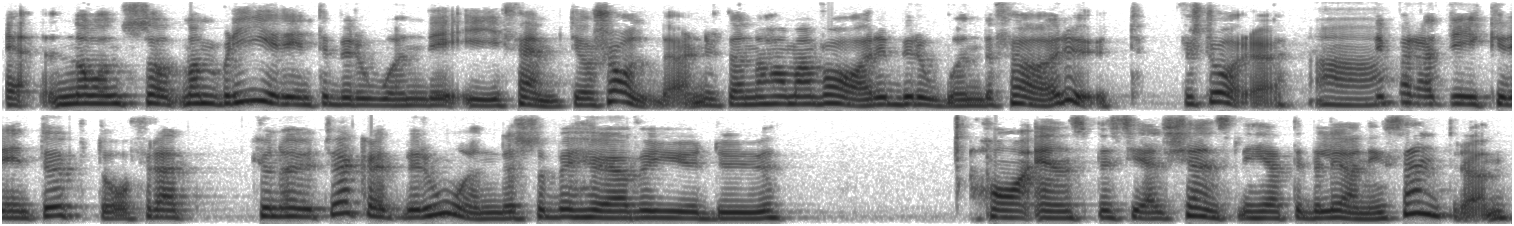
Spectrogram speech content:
eh, någon som, man blir inte beroende i 50-årsåldern utan då har man varit beroende förut. Förstår du? Ja. Det bara dyker inte upp då. För att kunna utveckla ett beroende så behöver ju du ha en speciell känslighet i belöningscentrum.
